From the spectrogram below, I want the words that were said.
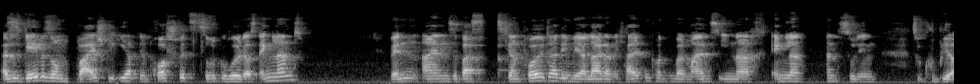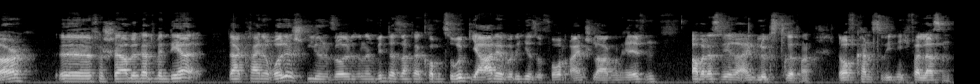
Also es gäbe so ein Beispiel, ihr habt den Proschwitz zurückgeholt aus England, wenn ein Sebastian Polter, den wir ja leider nicht halten konnten, weil Mainz ihn nach England zu den zu QPR äh, versterbelt hat, wenn der da keine Rolle spielen sollte, dann im Winter sagt er, kommt zurück, ja, der würde hier sofort einschlagen und helfen, aber das wäre ein Glückstreffer. Darauf kannst du dich nicht verlassen.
